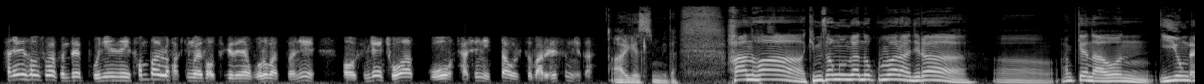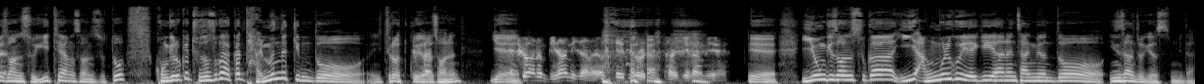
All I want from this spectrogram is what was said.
한현희 선수가 근데 본인이 선발로 바뀐 거에서 어떻게 되냐고 물어봤더니 어, 굉장히 좋았고 자신이 있다고 이렇게 말을 했습니다. 알겠습니다. 한화 김성근 감독뿐만 아니라 어, 함께 나온 이용규 네. 선수, 이태양 선수 또 공교롭게 두 선수가 약간 닮은 느낌도 들었고요. 저는 예, 대표하는 미남이잖아요. KBO를 대표하는 미남이. 예, 이용규 선수가 이 악물고 얘기하는 장면도 인상적이었습니다.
